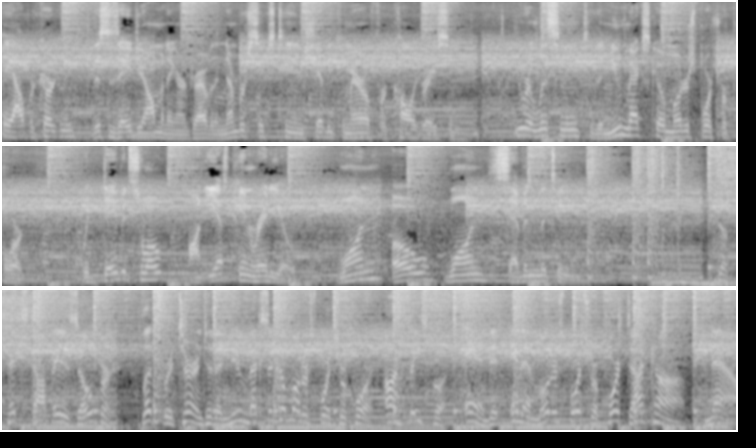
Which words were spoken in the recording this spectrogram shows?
Hey Albuquerque, this is AJ Allmendinger, driver of the number 16 Chevy Camaro for Kaulig Racing. You are listening to the New Mexico Motorsports Report with David Swope on ESPN Radio 1017 The Team. The pit stop is over. Let's return to the New Mexico Motorsports Report on Facebook and at nmmotorsportsreport.com. Now,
